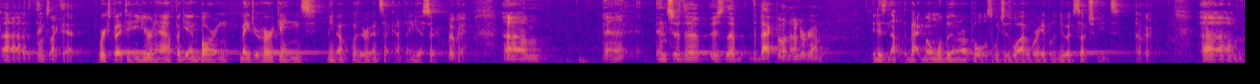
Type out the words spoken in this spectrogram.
uh, things like that. We're expecting a year and a half again, barring major hurricanes, you know, weather events, that kind of thing. Yes, sir. Okay. Um, uh, And so the, is the, the backbone underground? It is not. The backbone will be on our poles, which is why we're able to do it at such speeds. Okay. Um,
